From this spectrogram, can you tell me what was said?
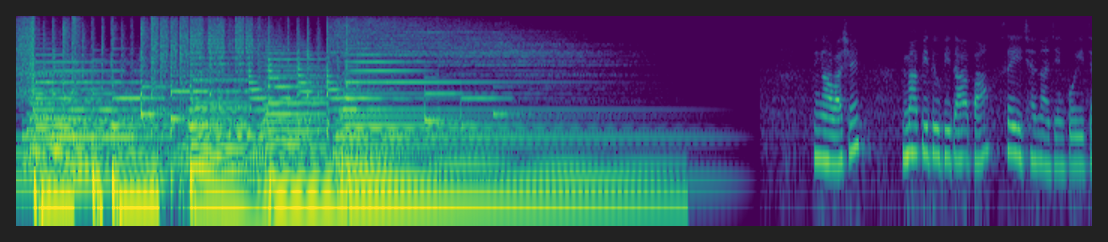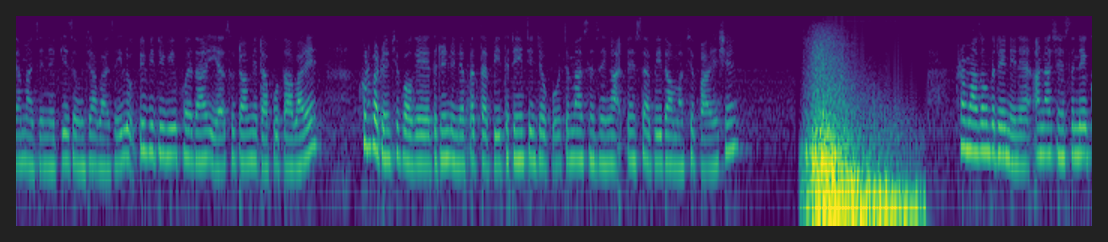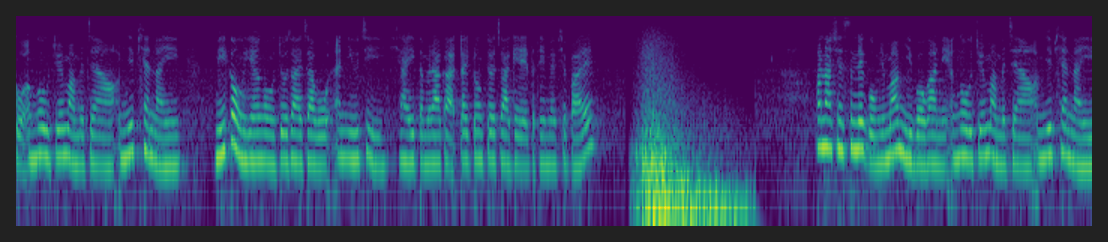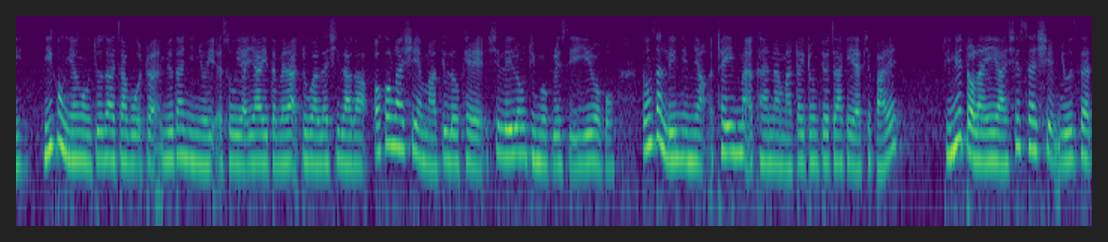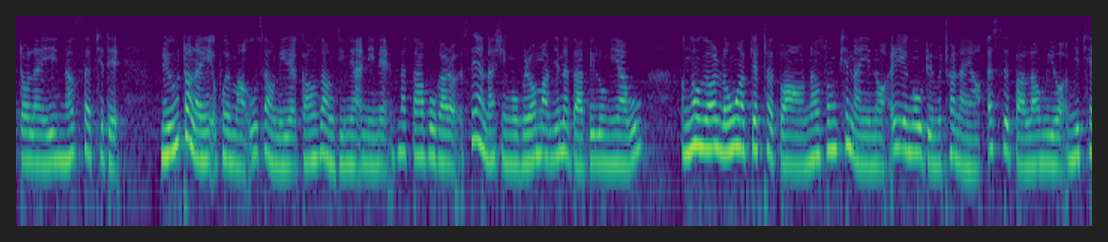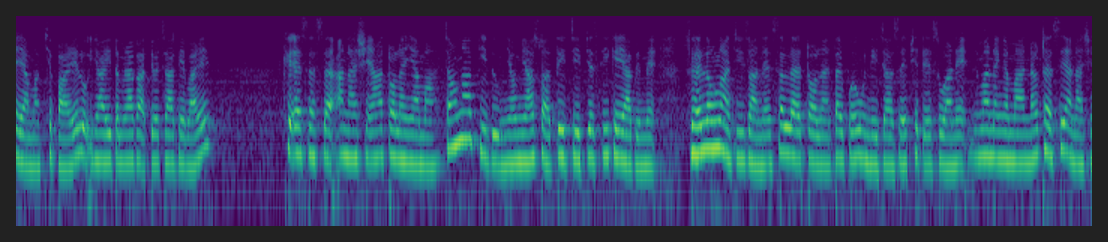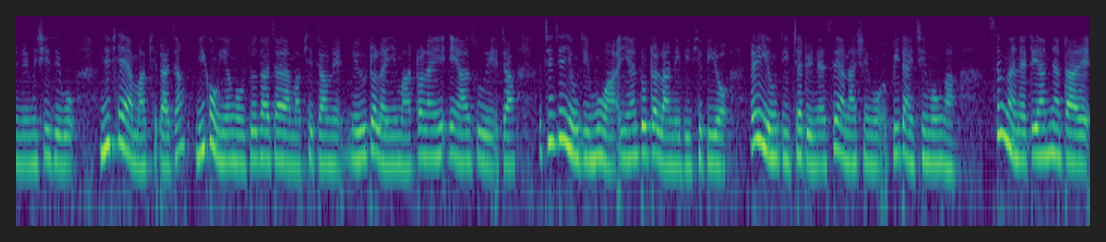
မင်္ဂလာပါရှင်မြန်မာပြည်သူပြည်သားအပေါင်းစိတ်ရချမ်းသာခြင်းကိုယ်ရည်ကျန်းမာခြင်းနဲ့ပြည့်စုံကြပါစေလို့ PPTV ဖွဲ့သားတွေရဲ့ဆုတောင်းမေတ္တာပို့တာပါတယ်ခုတစ်ပတ်တွင်ဖြစ်ပေါ်ခဲ့တဲ့သတင်းတွေနဲ့ပတ်သက်ပြီးသတင်းချင်းချုပ်ကိုကျွန်မစင်စင်ကတင်ဆက်ပေးသွားမှာဖြစ်ပါတယ်ရှင် ပထမဆုံးသတင်းအနေနဲ့အာနာရှင်စနစ်ကိုအငုပ်ကျွေးမှမကြမ်းအောင်အမြင့်ဖြတ်နိုင်ရင်မိကုံရန်ကုန်စ조사ကြဖို့ NUG ယာယီသမရကတိုက်တွန်းပြောကြားခဲ့တဲ့သတင်းပဲဖြစ်ပါတယ် အာဏာရှင်စနစ်ကိုမြမမြေပေါ်ကနေအငုတ်ကျွင်းမှမကြံအောင်အမြင့်ဖြတ်နိုင်ရေးမိကုံရန်ကုန်စ조사ကြဖို့အတွက်အမျိုးသားညီညွတ်ရေးအစိုးရယာယီသမရဒူဝါလက်ရှိလာကဩဂုတ်လ10ရက်မှာပြုလုပ်ခဲ့တဲ့ရှစ်လေးလုံးဒီမိုကရေစီအရေးတော်ပုံ34နှစ်မြောက်အထိမ်းအမှတ်အခမ်းအနားမှာတိုက်တွန်းပြောကြားခဲ့ရဖြစ်ပါတယ်။ ဒီနေ့တော်လန်ရေးရာ88မျိုးဆက်တော်လန်ရေးနောက်ဆက်ဖြစ်တဲ့နေဦးတော်လန်ရေးအဖွဲ့မှဦးဆောင်နေတဲ့ခေါင်းဆောင်ကြီးများအနေနဲ့မှတ်သားဖို့ကတော့ဆေးရနာရှင်ကိုဘယ်တော့မှမျက်နှာသာပေးလို့မရဘူး။အငုတ်ရောလုံးဝပြတ်ထွက်သွားအောင်နောက်ဆုံးဖြစ်နိုင်ရင်တော့အဲ့ဒီအငုတ်တွေမထွက်နိုင်အောင်အက်စစ်ပါလောင်းပြီးတော့အမြင့်ဖြတ်ရမှာဖြစ်ပါတယ်လို့ယာယီသမရကပြောကြားခဲ့ပါတယ်။ KSS အာနာရှင်အားတော်လန်ရမှာចောင်းသားပြည်သူမြောင်များစွာတေကျေပျက်စီးခဲ့ရပေမဲ့ဇွဲလုံးလာကြီးစွာနဲ့ဆက်လက်တော်လန်တိုက်ပွဲဝင်နေကြဆဲဖြစ်တယ်ဆိုတာနဲ့မြန်မာနိုင်ငံမှာနောက်ထပ်စစ်အာဏာရှင်တွေမရှိစေဖို့အမြင့်ဖြတ်ရမှာဖြစ်တာကြောင့်မိခုံရန်ကုန်စ조사ကြရမှာဖြစ်ကြောင်းနဲ့နေဦးတော်လန်ရေးမှာတော်လန်ရေးအင်အားစုတွေအကြားအချင်းချင်းယုံကြည်မှုဟာအရန်တိုးတက်လာနေပြီဖြစ်ပြီးတော့အဲ့ဒီယုံကြည်ချက်တွေနဲ့စစ်အာဏာရှင်ကိုအပိတိုင်ချင်းမုန်းကစစ်မှန်တဲ့တရားမျှတတဲ့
